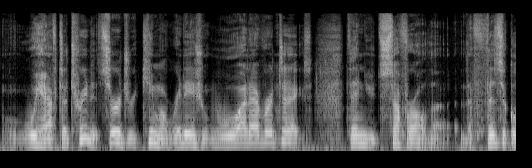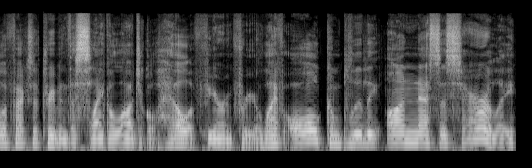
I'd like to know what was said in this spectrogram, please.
We have to treat it, surgery, chemo, radiation, whatever it takes. Then you'd suffer all the, the physical effects of treatment, the psychological hell of fearing for your life, all completely unnecessarily,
